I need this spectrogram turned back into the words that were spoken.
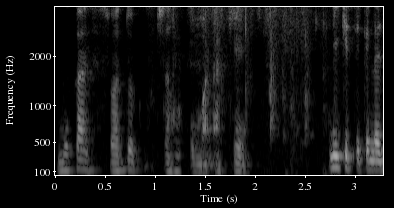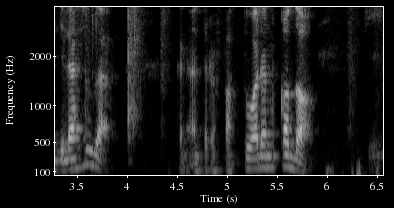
bukan sesuatu keputusan hukuman akhir. Ini kita kena jelas juga kan antara fatwa dan qada. Okay.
